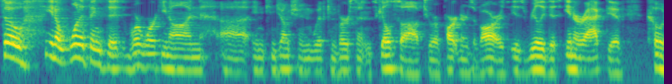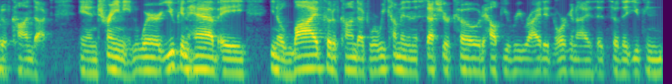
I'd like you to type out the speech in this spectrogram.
So, you know, one of the things that we're working on uh, in conjunction with Convercent and Skillsoft, who are partners of ours, is really this interactive code of conduct and training where you can have a you know live code of conduct where we come in and assess your code help you rewrite it and organize it so that you can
